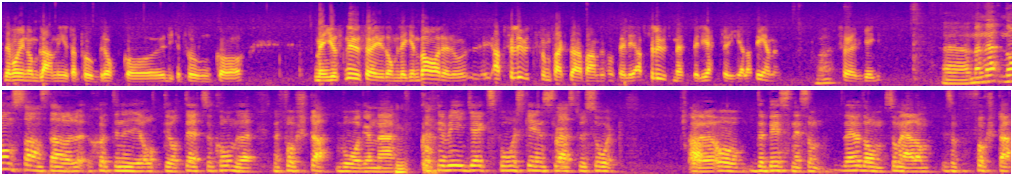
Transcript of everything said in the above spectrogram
det var ju någon blandning utav pubrock och lite punk och men just nu så är ju de legendarer och absolut som sagt det här bandet som säljer absolut mest biljetter i hela scenen för ett gig. Eh, Men när, någonstans där 79, 80, 81 så kom det den första vågen med Cockney Rejects, Foreskins, Last Resort eh, och The Business. Som, det är de som är de liksom, första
